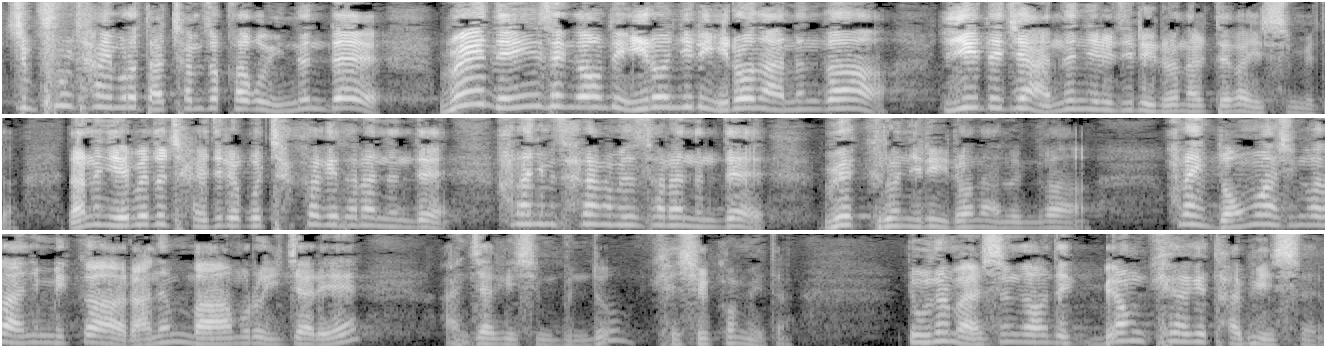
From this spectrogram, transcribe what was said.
지금 풀타임으로 다 참석하고 있는데 왜 내 인생 가운데 이런 일이 일어나는가 이해되지 않는 일들이 일어날 때가 있습니다. 나는 예배도 잘 드렸고 착하게 살았는데 하나님 사랑하면서 살았는데 왜 그런 일이 일어나는가 하나님 너무하신 것 아닙니까? 라는 마음으로 이 자리에 앉아 계신 분도 계실 겁니다. 오늘 말씀 가운데 명쾌하게 답이 있어요.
